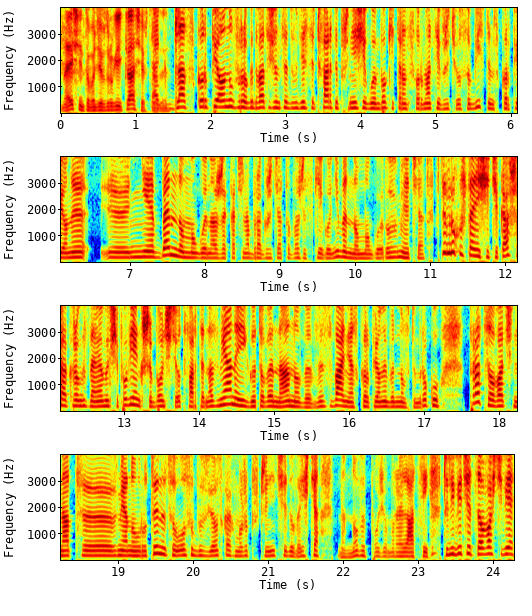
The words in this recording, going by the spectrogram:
Na jesień to będzie w drugiej klasie wtedy. Tak, dla skorpionów rok 2024 przyniesie głębokie transformacje w życiu osobistym. Skorpiony y, nie będą mogły narzekać na brak życia towarzyskiego, nie będą mogły, rozumiecie? W tym roku stanie się ciekawsza, a krąg znajomych się powiększy. Bądźcie otwarte na zmiany i gotowe na nowe wyzwania. Skorpiony będą w tym roku pracować nad y, zmianą rutyny, co u osób w związkach może przyczynić się do wejścia na nowy poziom relacji. Czyli wiecie co, właściwie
